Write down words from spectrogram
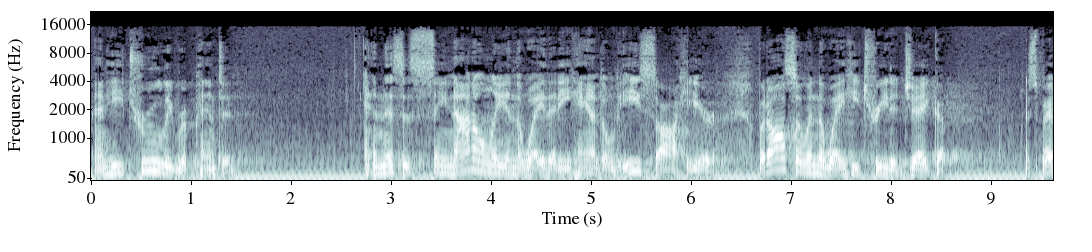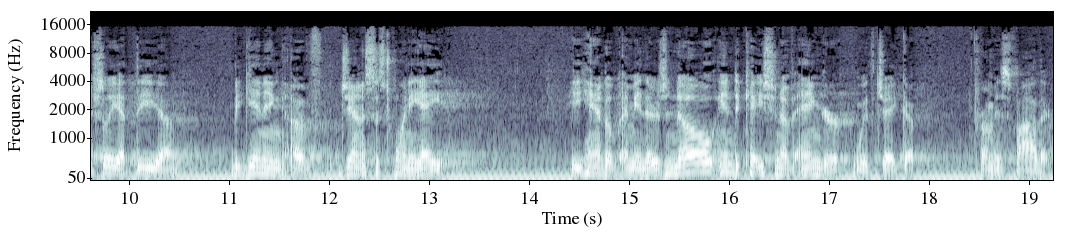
and he truly repented. And this is seen not only in the way that he handled Esau here, but also in the way he treated Jacob, especially at the uh, beginning of Genesis 28. He handled, I mean, there's no indication of anger with Jacob from his father.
